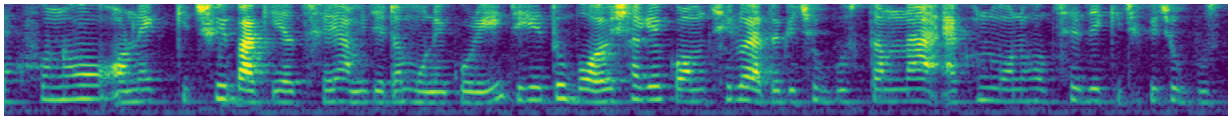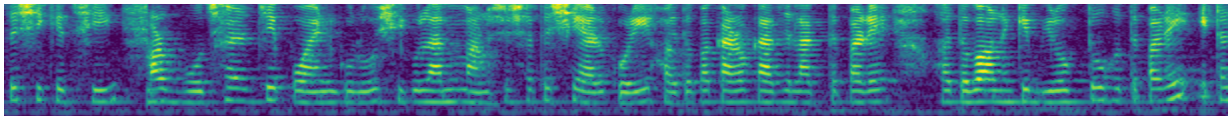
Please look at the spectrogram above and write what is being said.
এখনও অনেক কিছুই বাকি আছে, আমি যেটা মনে করি। যেহেতু বয়স আগে কম ছিল, এত কিছু বুঝতাম না, এখন মনে হচ্ছে যে কিছু কিছু বুঝতে শিখেছি। আমার বোঝার যে পয়েন্টগুলো সেগুলো আমি মানুষের সাথে শেয়ার করি, হয়তোবা কারও কাজে লাগতে পারে, হয়তোবা অনেকে বিরক্তও হতে পারে, এটা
